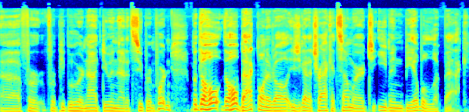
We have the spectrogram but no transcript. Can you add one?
Uh, for for people who are not doing that, it's super important. But the whole the whole backbone of it all is you got to track it somewhere to even be able to look back.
